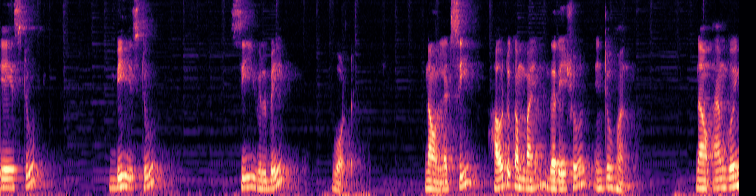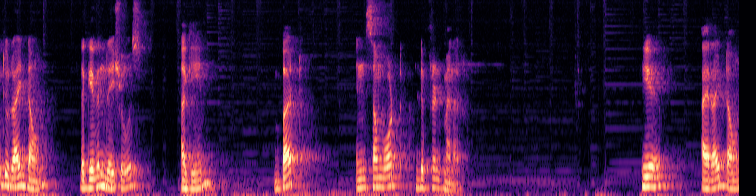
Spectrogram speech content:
A is to b is to c will be what? Now let's see how to combine the ratios into one now I am going to write down the given ratios again but in somewhat different manner. Here I write down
